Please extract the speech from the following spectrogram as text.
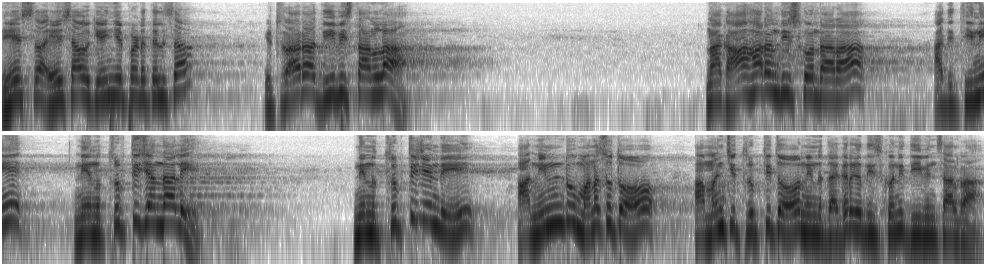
ఏసా ఏసావుకి ఏం చెప్పాడో తెలుసా? ఇట్రారా దీవిస్తాన్లా. నాకు ఆహారం తీసుకొని రారా అది తిని నేను తృప్తి చెందాలి. నిన్ను తృప్తి చెంది ఆ నిండు మనసుతో ఆ మంచి తృప్తితో నిన్ను దగ్గరకు తీసుకొని దీవించాలరా.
